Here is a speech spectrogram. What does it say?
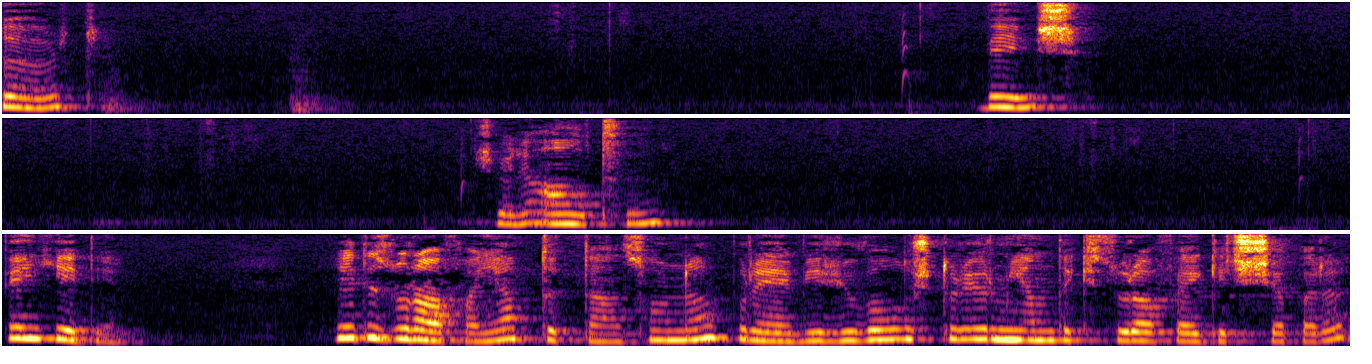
Dört. Beş. Şöyle altı. Ve yedi. Yedi zürafa yaptıktan sonra buraya bir yuva oluşturuyorum. Yanındaki zürafaya geçiş yaparak.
